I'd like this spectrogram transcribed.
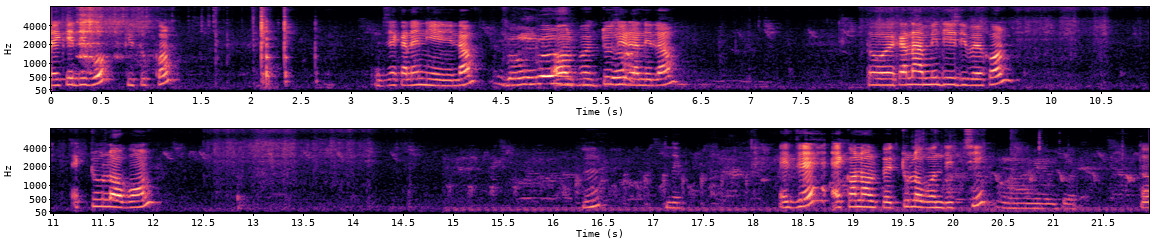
রেখে দিব কিছুক্ষণ। যেখানে নিয়ে নিলাম। অল্প একটু জিরা নিলাম। তো এখানে আমি দিয়ে দিব এখন একটু লবণ। এই যে এখন অল্প একটু লবণ দিচ্ছি। তো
